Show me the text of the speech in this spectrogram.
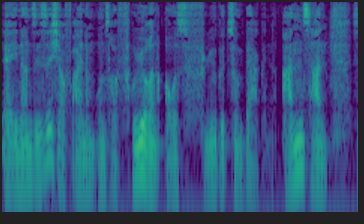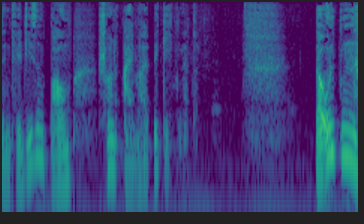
Erinnern Sie sich, auf einem unserer früheren Ausflüge zum Berg Ansan sind wir diesem Baum schon einmal begegnet. Da unten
